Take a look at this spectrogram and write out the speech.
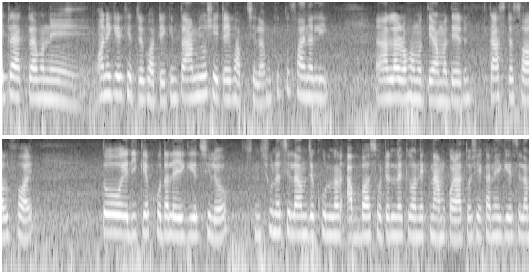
এটা একটা মানে অনেকের ক্ষেত্রে ঘটে, কিন্তু আমিও সেটাই ভাবছিলাম। কিন্তু ফাইনালি আল্লাহর রহমতে আমাদের কাজটা সলভ হয়। তো এদিকে খোদা লেগে গিয়েছিল। শুনেছিলাম যে খুলনার আব্বাস হোটেল নাকি অনেক নাম করা, তো সেখানে গিয়েছিলাম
